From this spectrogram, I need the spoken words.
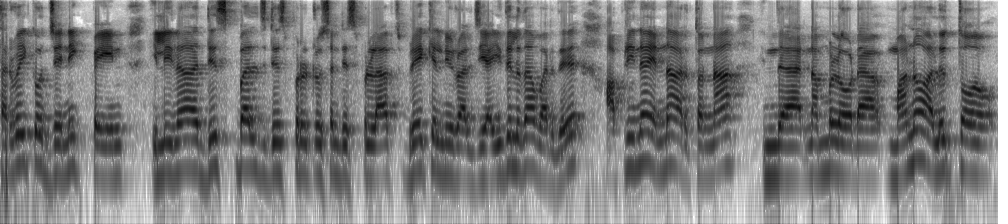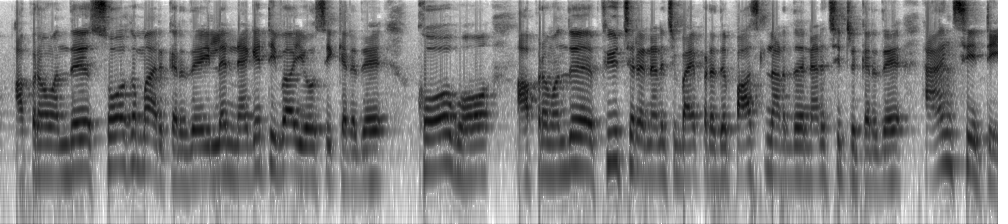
cervicogenic pain இல்லைன்னா disc bulge disc protrusion disc prolapse brachial neuralgia இதில் தான் வருது. அப்படின்னா என்ன அர்த்தம்னா இந்த நம்மளோட மன அழுத்தம் அப்புறம் வந்து சோகமாக இருக்கிறது இல்லை நெகட்டிவாக யோசிக்கிறது கோபம் அப்புறம் வந்து ஃப்யூச்சரை நினச்சி பயப்படுறது பாஸ்ட் நடந்ததை நினச்சிட்டு இருக்கிறது ஆங்ஸைட்டி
